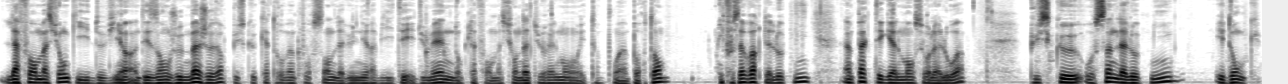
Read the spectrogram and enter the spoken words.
la formation qui devient un des enjeux majeurs puisque 80% de la vulnérabilité est humaine, donc la formation naturellement est un point important. Il faut savoir que la LOPMI impacte également sur la loi puisque au sein de la LOPMI et donc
